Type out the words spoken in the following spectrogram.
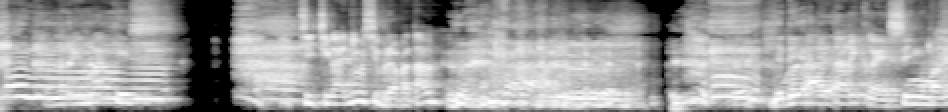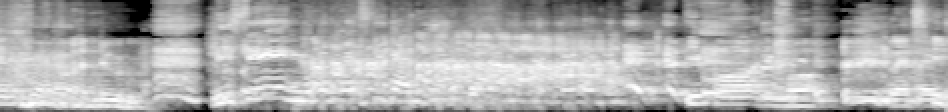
Menerima kis. Cicilannya masih berapa tahun? jadi ada- tarik racing kemarin. Waduh. leasing bukan racing kan Tipo, tipo. Racing.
